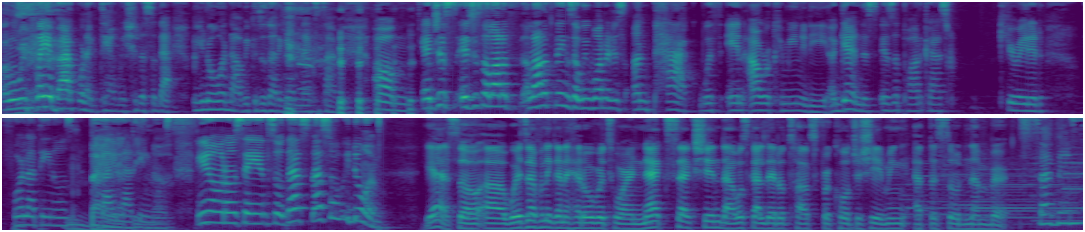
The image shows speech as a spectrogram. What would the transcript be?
and when we play it back, we're like, damn, we should have said that. But you know what? Now we could do that again next time. um, it just it's just a lot of a lot of things that we want to just unpack within our community. Again, this is a podcast curated for Latinos by, By Latinos. Latinos. You know what I'm saying? So that's that's what we're doing. Yeah, so uh, we're definitely gonna head over to our next section. That was Caldero Talks for Culture Shaming, episode number seven.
